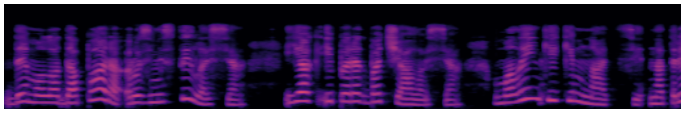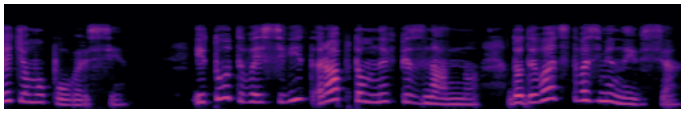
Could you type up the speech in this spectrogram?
де молода пара розмістилася, як і передбачалося, в маленькій кімнатці на третьому поверсі. І тут весь світ раптом невпізнанно до дивацтва змінився,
